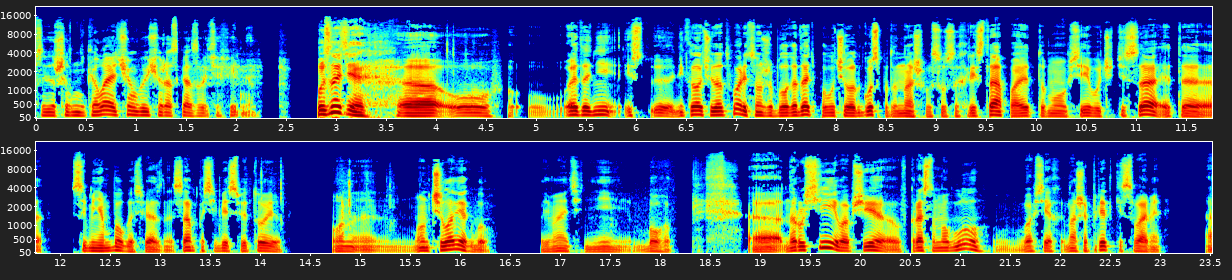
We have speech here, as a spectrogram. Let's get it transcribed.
совершил Николай? О чем вы еще рассказываете в фильме? Вы знаете, это не Николай Чудотворец, он же благодать получил от Господа нашего Иисуса Христа, поэтому все его чудеса — это с именем Бога связаны. Сам по себе святой, он, э, он человек был, понимаете, не Богом. Э, на Руси вообще в Красном углу, во всех наши предки с вами, э,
